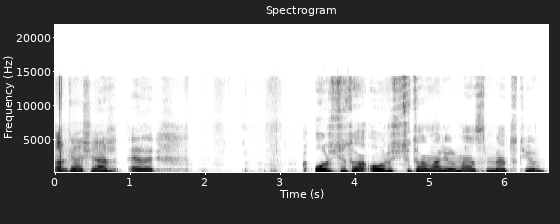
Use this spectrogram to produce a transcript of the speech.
Arkadaşlar e, oruç tutan oruç tutanlar yoruma yazsın ben tutuyorum.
